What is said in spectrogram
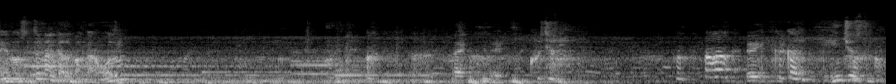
నేను వస్తున్నాను కదా బంగారం. వదులు. కూర్చో ఇక్కడ ఏం చేస్తున్నావు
